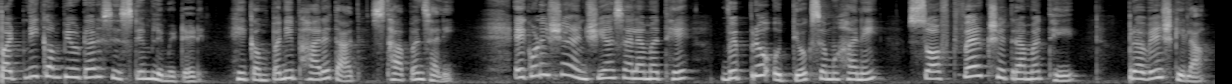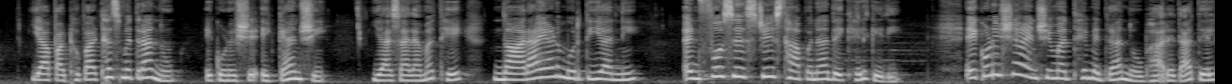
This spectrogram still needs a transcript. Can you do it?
पटनी कम्प्युटर सिस्टीम लिमिटेड ही कंपनी भारतात स्थापन झाली. एकोणीसशे ऐंशी या सालामध्ये विप्रो उद्योग समूहाने सॉफ्टवेअर क्षेत्रामध्ये प्रवेश केला. या पाठोपाठच मित्रांनो एकोणीसशे एक्क्याऐंशी या सालामध्ये नारायण मूर्ती यांनी इन्फोसिसची स्थापना देखील केली. एकोणीसशे ऐंशीमध्ये मित्रांनो भारतातील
